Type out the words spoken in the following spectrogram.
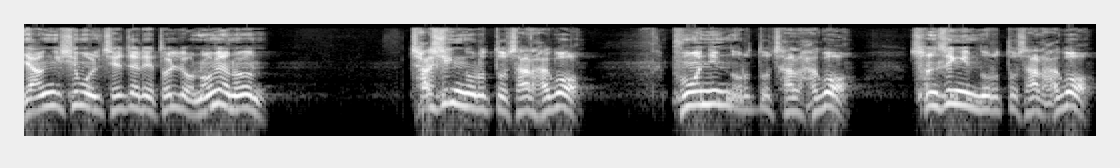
양심을 제자리에 돌려놓으면은 자식 노릇도 잘하고 부모님 노릇도 잘하고 선생님 노릇도 잘하고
